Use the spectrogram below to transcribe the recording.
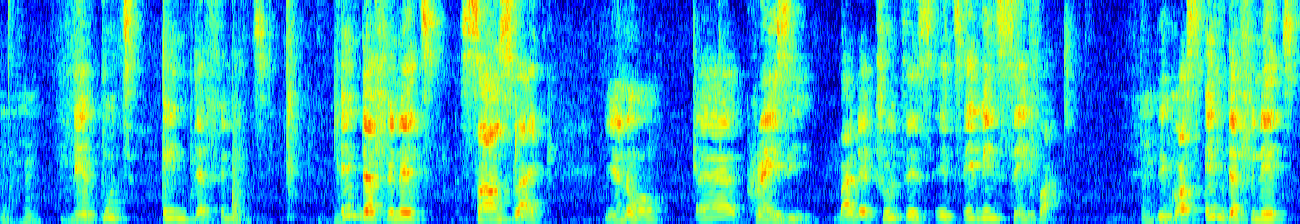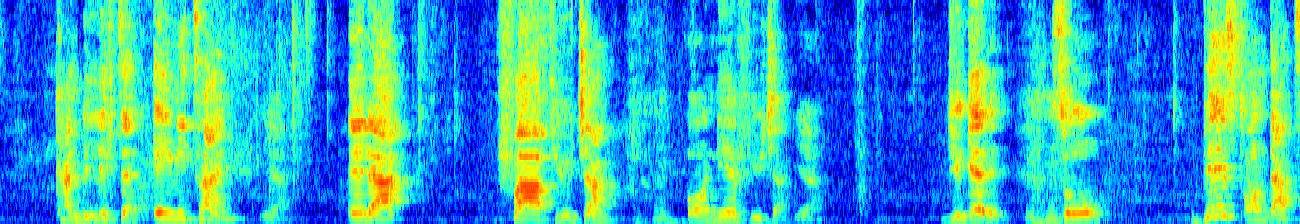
Mhm. they put indefinite. Indefinite sounds like, you know, uh, crazy, but the truth is, it's even safer because indefinite can be lifted anytime, Yeah. either far future or near future. Yeah. Do you get it? Mhm. So, based on that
